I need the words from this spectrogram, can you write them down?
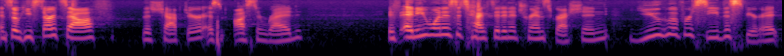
And so he starts off this chapter, as Austin read, if anyone is detected in a transgression, you who have received the Spirit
